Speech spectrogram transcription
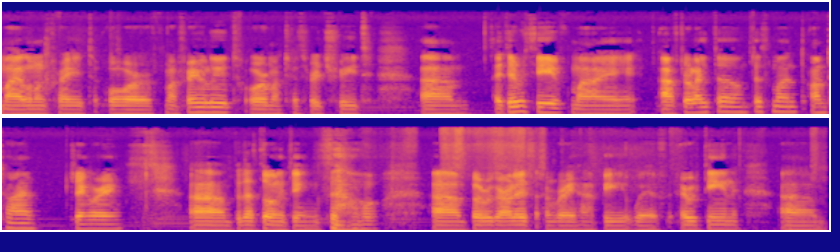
my Illumicrate or my FairyLoot or my tooth retreat. Um, I did receive my afterlight though this month on time, January. Um, but that's the only thing. So, um, but regardless, I'm very happy with everything. Um,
